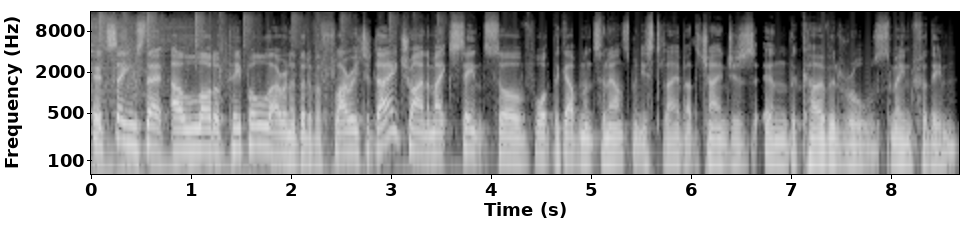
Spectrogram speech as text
It seems that a lot of people are in a bit of a flurry today, trying to make sense of what the government's announcement yesterday about the changes in the COVID rules mean for them.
